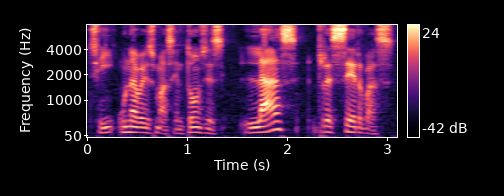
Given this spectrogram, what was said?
¿sí? Una vez más, entonces, las reservas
